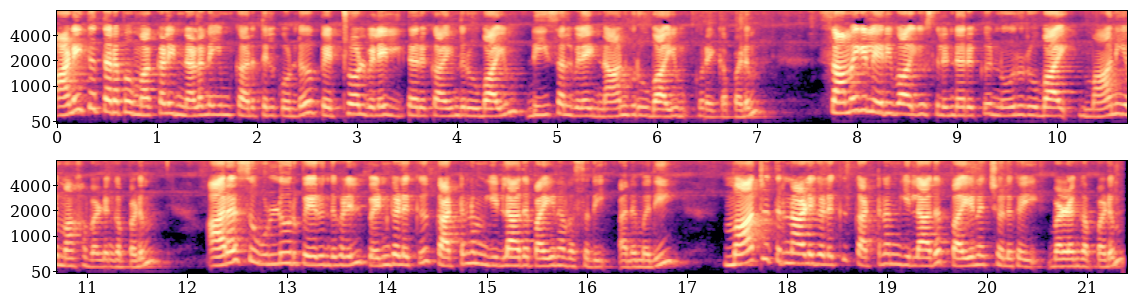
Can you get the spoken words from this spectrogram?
அனைத்து தரப்பு மக்களின் நலனையும் கருத்தில் கொண்டு பெட்ரோல் விலை லிட்டருக்கு ஐந்து ரூபாயும் டீசல் விலை நான்கு ரூபாயும் குறைக்கப்படும். சமையல் எரிவாயு சிலிண்டருக்கு நூறு ரூபாய் மானியமாக வழங்கப்படும். அரசு உள்ளூர் பேருந்துகளில் பெண்களுக்கு கட்டணம் இல்லாத பயண வசதி அனுமதி. மாற்றுத்திறனாளிகளுக்கு கட்டணம் இல்லாத பயணச் சலுகை வழங்கப்படும்.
